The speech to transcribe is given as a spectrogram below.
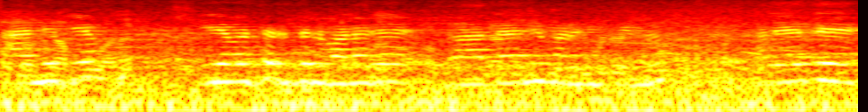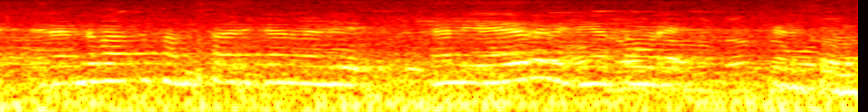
സാന്നിധ്യം ഈ അവസരത്തിൽ വളരെ പ്രാധാന്യം അറിയിക്കുന്നു അദ്ദേഹത്തെ രണ്ട് വാക്ക് സംസാരിക്കാൻ വേണ്ടി ഞാൻ ഏറെ വിനയത്തോടെ ക്ഷണിച്ചോളൂ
